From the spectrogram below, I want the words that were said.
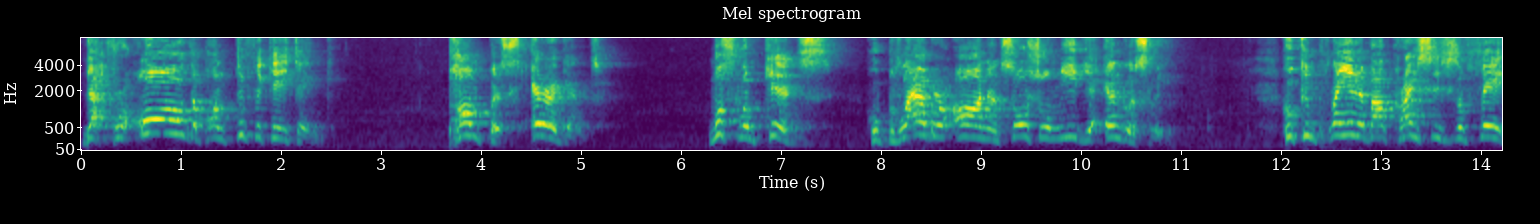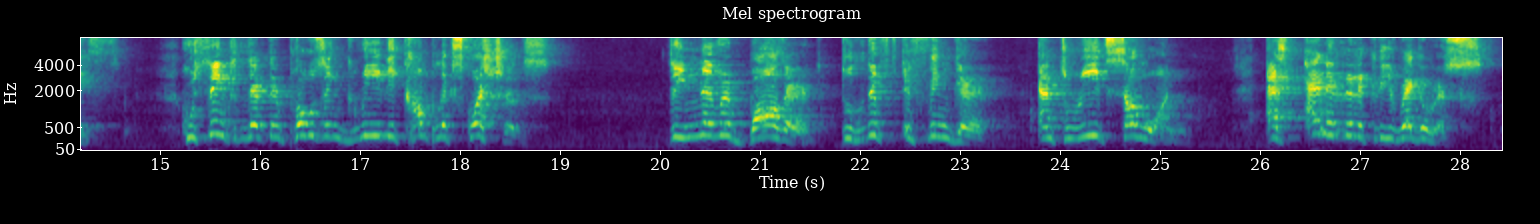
that for all the pontificating, pompous, arrogant Muslim kids who blabber on on social media endlessly, who complain about crises of faith, who think that they're posing greedy, complex questions, they never bothered to lift a finger and to read someone as analytically rigorous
